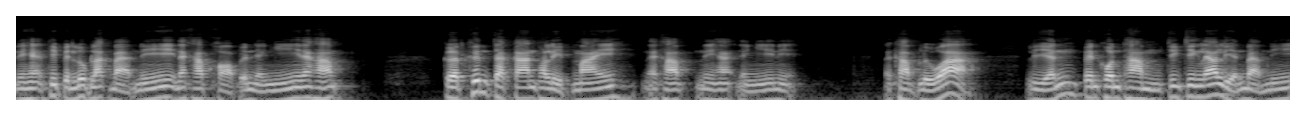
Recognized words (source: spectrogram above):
นี่ฮะที่เป็นรูปลักษณ์แบบนี้นะครับ ขอบเป็นอย่างนี้นะครับ เกิดขึ้นจากการผลิตไหมนะครับนี่ฮะอย่างนี้นี่นะครับ หรือว่าเหรียญเป็นคนทำจริง ๆ แล้วเหรียญแบบนี้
